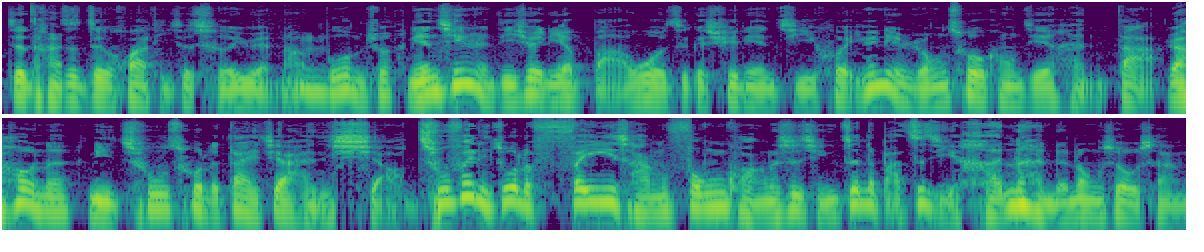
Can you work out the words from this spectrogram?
这当然是这个话题就扯远了。不过我们说，年轻人的确你要把握这个训练机会，因为你容错空间很大，然后呢，你出错的代价很小，除非你做了非常疯狂的事情，真的把自己狠狠的弄受伤。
